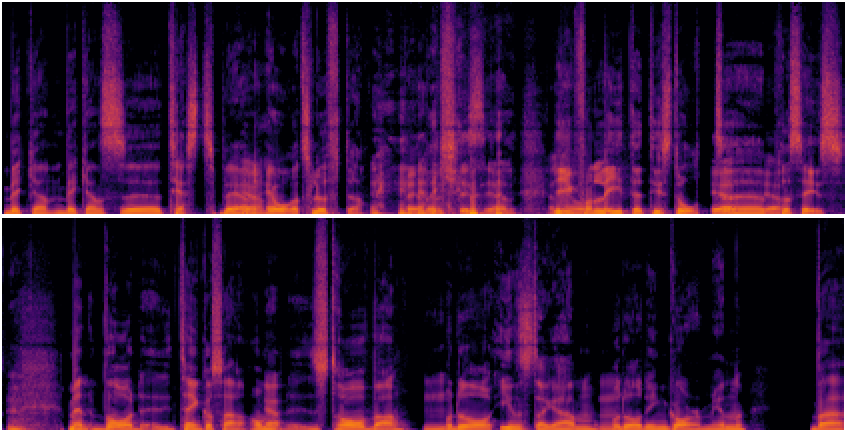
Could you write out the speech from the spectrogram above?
Veckan, veckans eh, test blev Ja. årets löfte. Fredrik. Precis, jag- Det gick från litet till stort, Ja, eh, precis. Men vad, tänker så här, om. Strava Mm. och du har Instagram Mm. och du har din Garmin. Vad,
